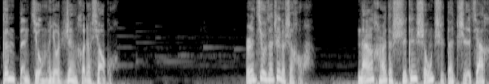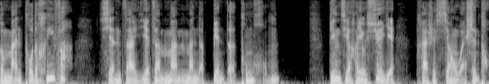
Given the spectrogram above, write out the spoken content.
根本就没有任何的效果。而就在这个时候啊，男孩的十根手指的指甲和满头的黑发，现在也在慢慢的变得通红。并且还有血液开始向外渗透。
